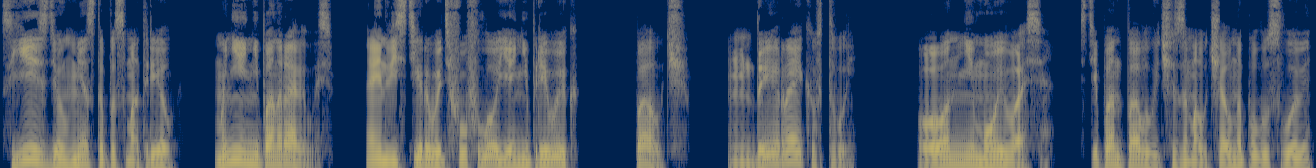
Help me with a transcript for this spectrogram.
Съездил, место посмотрел. Мне не понравилось. А инвестировать в фуфло я не привык. Палыч, да и Райков твой. Он не мой Вася. Степан Павлович замолчал на полуслове,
